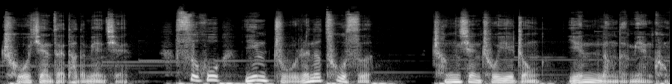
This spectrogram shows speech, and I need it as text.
出现在他的面前，似乎因主人的猝死，呈现出一种阴冷的面孔。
